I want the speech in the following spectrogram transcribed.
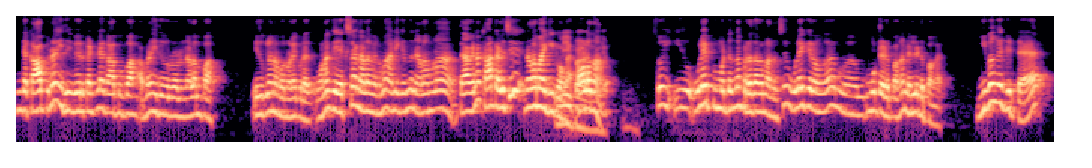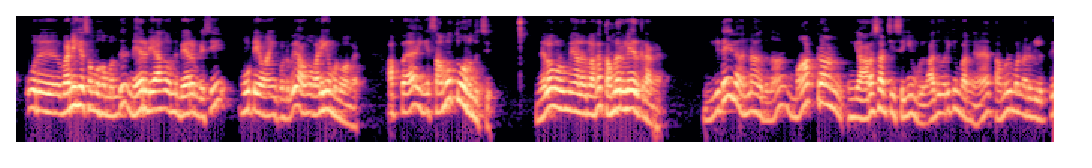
இந்த காப்புனா இது இவர் கட்டின காப்புப்பா அப்படின்னா இது இவரோட நிலம்பா. இதுக்குள்ள நம்ம நுழையக்கூடாது. உனக்கு எக்ஸ்ட்ரா நிலம் வேணுமா? அன்றைக்கி வந்து நிலம்லாம் தேவைன்னா காட்டை அழிச்சு நிலமாக்கிக்கோங்க. நீ அவ்வளோதான். ஸோ இது உழைப்பு மட்டும்தான் பிரதானமாக இருந்துச்சு. உழைக்கிறவங்க மூட்டை எடுப்பாங்க நெல் எடுப்பாங்க. இவங்க கிட்ட ஒரு வணிக சமூகம் வந்து நேரடியாக வந்து பேரம் பேசி மூட்டையை வாங்கி கொண்டு போய் அவங்க வணிகம் பண்ணுவாங்க. அப்போ இங்கே சமத்துவம் இருந்துச்சு. நில உரிமையாளர்களாக தமிழர்களே இருக்கிறாங்க. இடையில என்ன ஆகுதுன்னா மாற்றான் இங்கே அரசாட்சி செய்யும் பொழுது அது வரைக்கும் பாருங்க தமிழ் மன்னர்களுக்கு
